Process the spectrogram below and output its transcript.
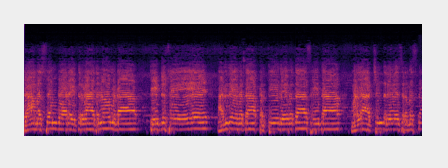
రామస్వం బోధయిత్రవాదనాముడ తీర్థసే అధిదేవత ప్రత్యేదేవత సీత. మళ్ళా అక్షంతర నమస్కారం.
